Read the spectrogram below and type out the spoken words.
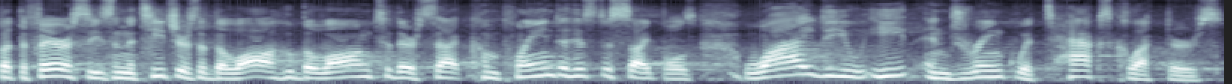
But the Pharisees and the teachers of the law who belonged to their sect complained to his disciples, Why do you eat and drink with tax collectors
